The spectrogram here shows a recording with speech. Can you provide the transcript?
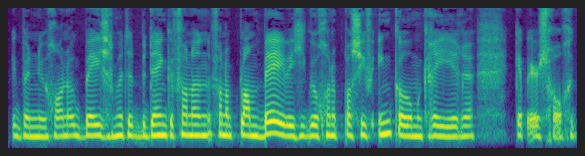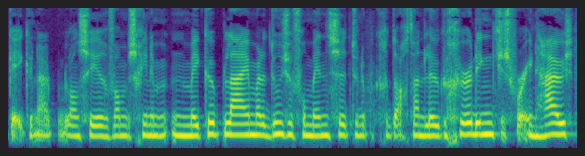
Ik ben nu gewoon ook bezig met het bedenken van een, van een plan B. Weet je, ik wil gewoon een passief inkomen creëren. Ik heb eerst gewoon gekeken naar het lanceren van misschien een make-up lijn. Maar dat doen zoveel mensen. Toen heb ik gedacht aan leuke geurdingetjes voor in huis. Uh,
